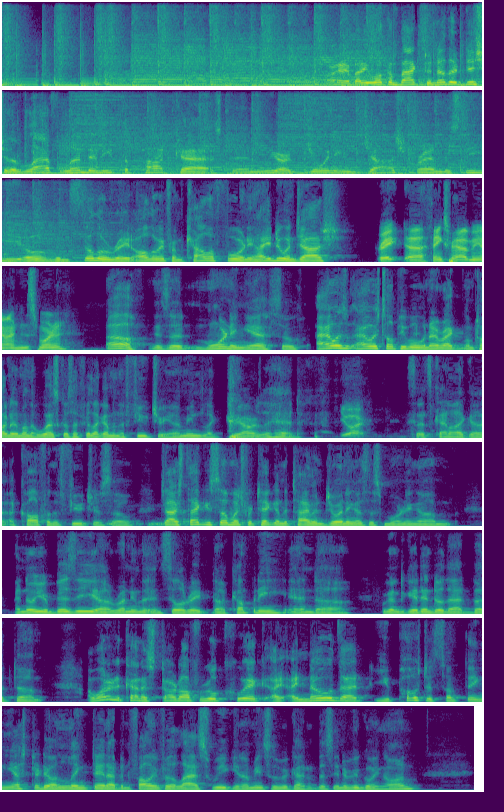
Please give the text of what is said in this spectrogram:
Right, everybody, welcome back to another edition of Laugh London Eat the Podcast. And we are joining Josh Friend, the CEO of Accelerate, all the way from California. How you doing, Josh? Great. Uh, thanks for having me on this morning. Oh, it's a morning, yeah. So I always I always tell people whenever I, am talking to them on the West Coast, I feel like I'm in the future. You know what I mean? Like three hours ahead. You are. So it's kind of like a, a, call for the future. So, Josh, thank you so much for taking the time and joining us this morning. Um, I know you're busy uh, running the Accelerate uh, company, and uh, we're going to get into that. But um, I wanted to kind of start off real quick. I, I, know that you posted something yesterday on LinkedIn. I've been following for the last week. You know what I mean? So we got this interview going on,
